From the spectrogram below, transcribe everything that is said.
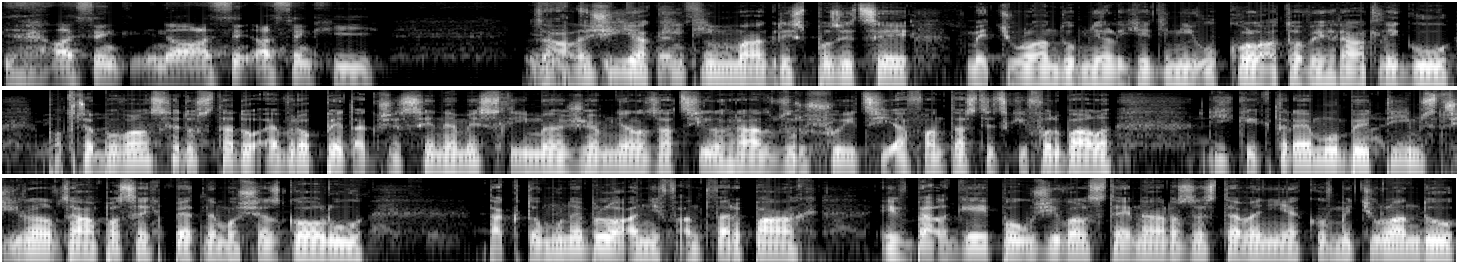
Yeah, I think you know, I think I think he Záleží, jaký tým má k dispozici. V Midtjulandu měl jediný úkol a to vyhrát ligu. Potřeboval se dostat do Evropy, takže si nemyslím, že měl za cíl hrát vzrušující a fantastický fotbal, díky kterému by tým střílel v zápasech pět nebo šest gólů. Tak tomu nebylo ani v Antwerpách. I v Belgii používal stejná rozestavení jako v Midtjulandu,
